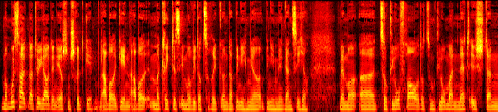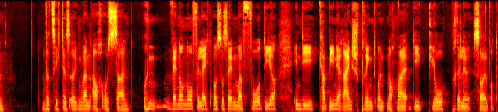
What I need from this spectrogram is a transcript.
man muss halt natürlich auch den ersten Schritt geben, aber gehen, aber man kriegt es immer wieder zurück und da bin ich mir, bin ich mir ganz sicher. Wenn man äh, zur Klofrau oder zum Klomann nett ist, dann wird sich das irgendwann auch auszahlen. Und wenn er nur vielleicht außersehen mal vor dir in die Kabine reinspringt und nochmal die Klobrille säubert.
